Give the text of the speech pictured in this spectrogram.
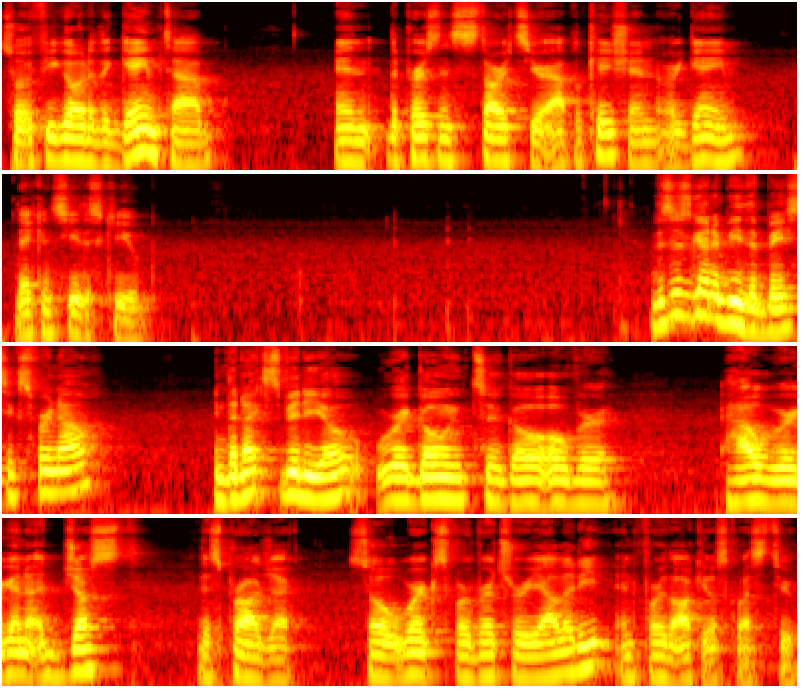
So if you go to the game tab and the person starts your application or game, they can see this cube. This is going to be the basics for now. In the next video, we're going to go over how we're going to adjust this project so it works for virtual reality and for the Oculus Quest 2.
